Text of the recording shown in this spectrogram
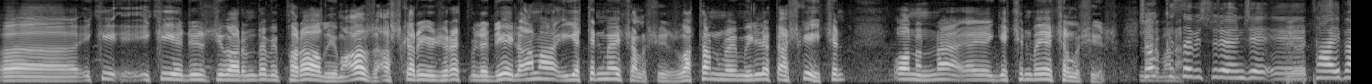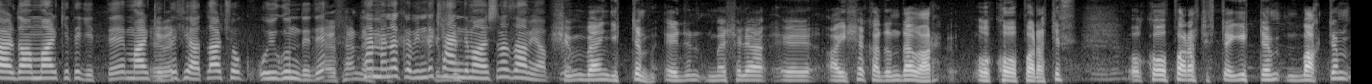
2 2700 civarında bir para alıyorum. Az asgari ücret bile değil ama yetinmeye çalışıyoruz. Vatan ve millet aşkı için onunla e, geçinmeye çalışıyoruz. Çok Bana. kısa bir süre önce e, Evet. Tayyip Erdoğan markete gitti. Markette Evet. fiyatlar çok uygun dedi. Efendim, Hemen akabinde şimdi- kendi maaşına zam yaptı. Şimdi ben gittim. Edin mesela e, Ayşe Kadın'da var o kooperatif. O kooperatifte gittim, baktım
